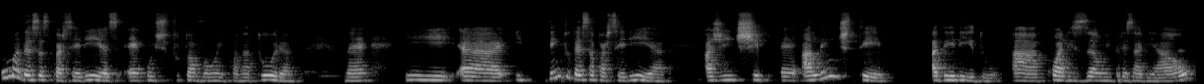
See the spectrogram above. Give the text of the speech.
Uma dessas parcerias é com o Instituto Avon e com a Natura, né? E, uh, e dentro dessa parceria, a gente, é, além de ter aderido à coalizão empresarial,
